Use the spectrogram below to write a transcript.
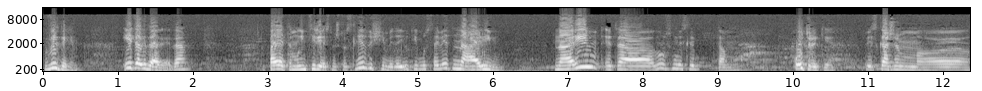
выгоним. И так далее, да. Поэтому интересно, что следующими дают ему совет на Арим. На Арим это, ну, в смысле, там, отроки. То есть, скажем, э,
